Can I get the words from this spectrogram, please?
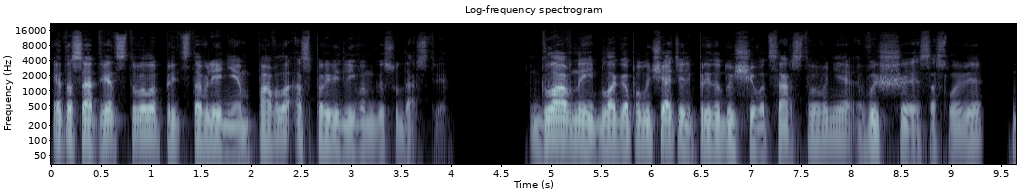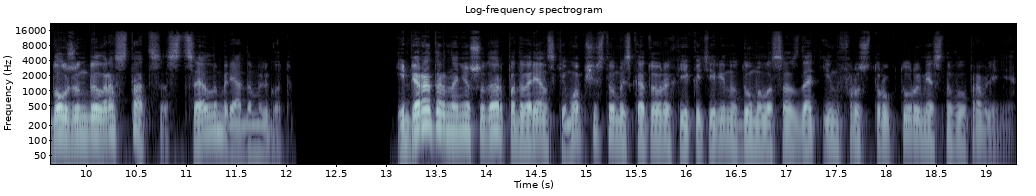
Это соответствовало представлениям Павла о справедливом государстве. Главный благополучатель предыдущего царствования, высшее сословие, должен был расстаться с целым рядом льгот. Император нанес удар по дворянским обществам, из которых Екатерина думала создать инфраструктуру местного управления.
